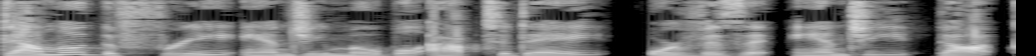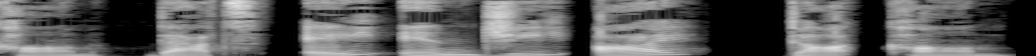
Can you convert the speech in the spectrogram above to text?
Download the free Angi mobile app today or visit Angi.com. That's A-N-G-I dot com.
